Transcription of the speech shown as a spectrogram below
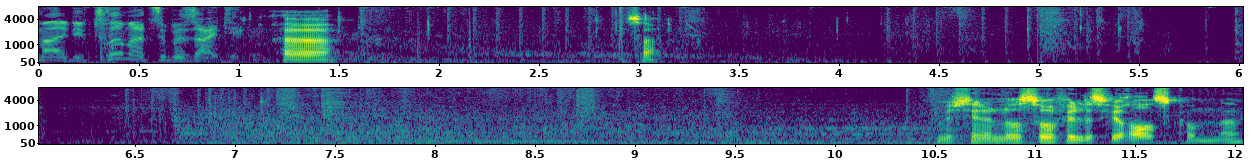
mal, die Trümmer zu beseitigen. Äh. So. Wir müssen ja nur so viel, dass wir rauskommen, ne?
